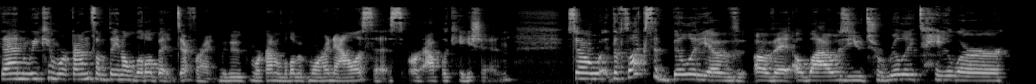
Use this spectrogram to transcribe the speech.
then we can work on something a little bit different. Maybe we can work on a little bit more analysis or application. So the flexibility of, of it allows you to really tailor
